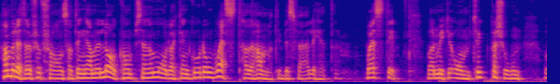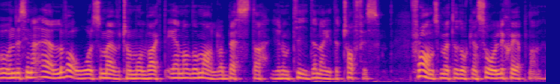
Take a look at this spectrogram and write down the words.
Han berättade för Frans att den gamle lagkompisen och målvakten Gordon West hade hamnat i besvärligheter. Westy var en mycket omtyckt person och under sina 11 år som Everton-målvakt en av de allra bästa genom tiderna i The Toffees. Frans mötte dock en sorglig skepnad.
